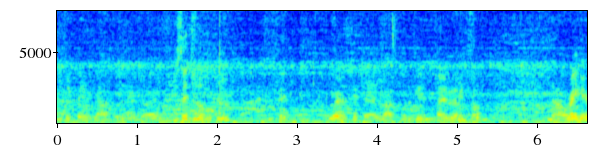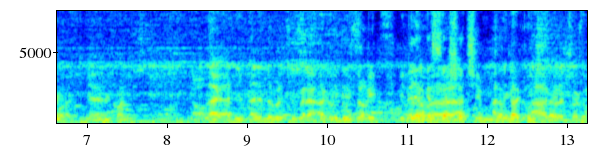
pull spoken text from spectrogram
You could ban last one again, guys. You said you level 3? Tu fais where? The last board game. I think so. No. Right here. Yeah. It'd be funny. Oh. Like I did, I did level two, but I, I got two turrets because yeah, of. Uh, I think I, got a dragon.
